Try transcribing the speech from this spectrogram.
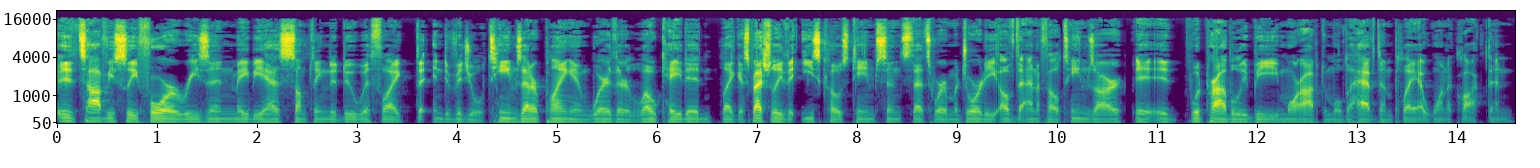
it's obviously for a reason. Maybe has something to do with like the individual teams that are playing and where they're located. Like especially the East Coast teams, since that's where a majority of the NFL teams are. It, it would probably be more optimal to have them play at one o'clock than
